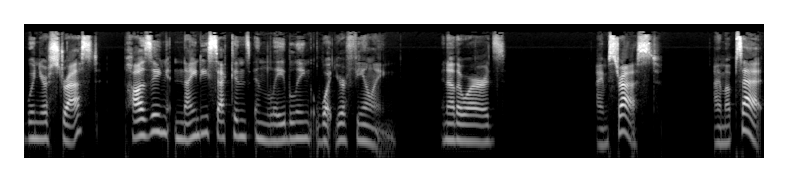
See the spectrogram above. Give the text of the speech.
When you're stressed, pausing 90 seconds and labeling what you're feeling. In other words, I'm stressed. I'm upset.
